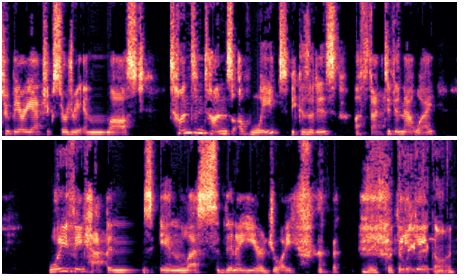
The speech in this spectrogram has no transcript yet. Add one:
through bariatric surgery and lost tons and tons of weight because it is effective in that way. What do you think happens in less than a year, Joy? they put the weight back on.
